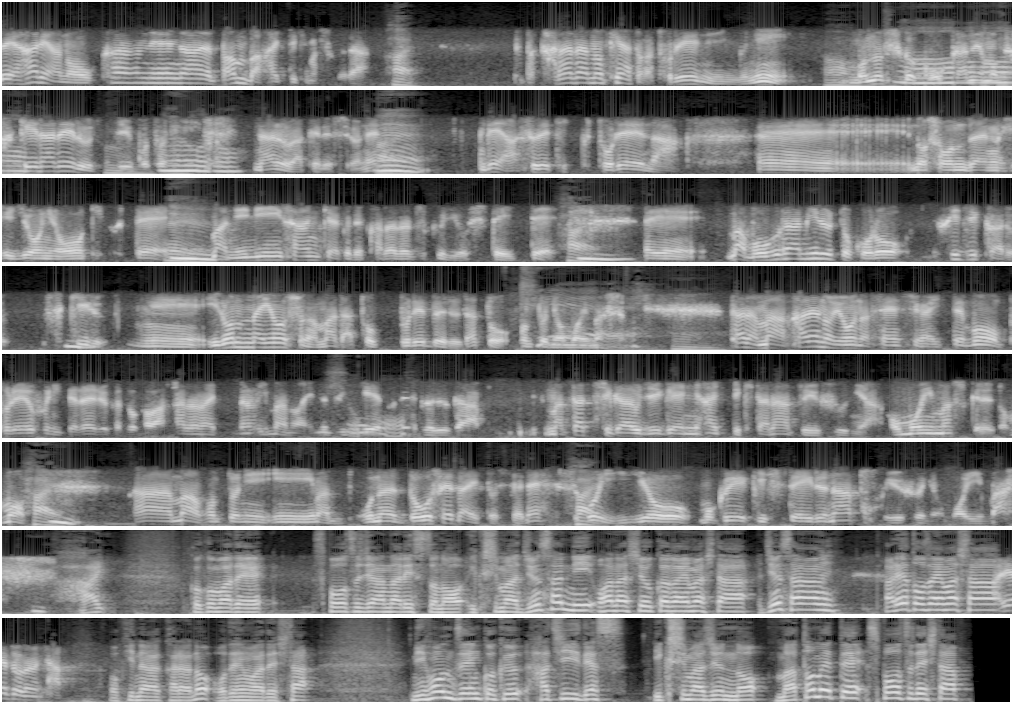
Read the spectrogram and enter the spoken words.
でやはりあのお金がバンバン入ってきますから、はい。やっぱ体のケアとかトレーニングに、ものすごくお金もかけられるっていうことになるわけですよね。えで、アスレティックトレーナー、えーの存在が非常に大きくて、ええまあ、二人三脚で体作りをしていて、はい。えーまあ、僕が見るところ、フィジカル、スキル、えーいろんな要素がまだトップレベルだと本当に思います。ただ、まあ、彼のような選手がいても、プレーオフに出られるかどうかわからないっていうのが今の NBA のレベルが、また違う次元に入ってきたなというふうには思いますけれども、はい。あーまあ本当に今、同世代としてね、すごい偉業を目撃しているなというふうに思います。はい。ここまで、スポーツジャーナリストの生島淳さんにお話を伺いました。淳さん、ありがとうございましたあ。りがとうございました。沖縄からのお電話でした。日本全国8位です。生島淳のまとめてスポーツでした。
